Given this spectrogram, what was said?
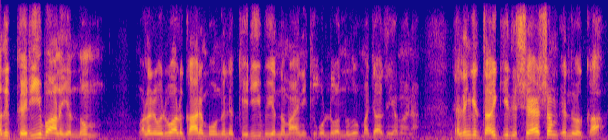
അത് കരീബാണ് എന്നും വളരെ ഒരുപാട് കാലം പോകുന്നില്ല കരീബ് എന്ന മാനിക്ക് കൊണ്ടുവന്നത് മജാസിയമാന അല്ലെങ്കിൽ തഹക്കീത് ശേഷം എന്ന് വെക്കുക.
